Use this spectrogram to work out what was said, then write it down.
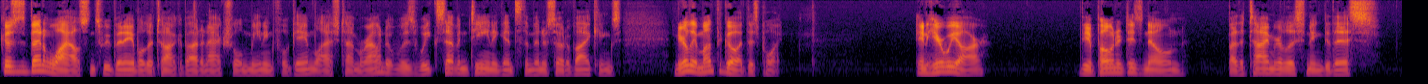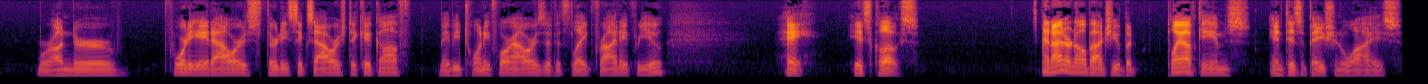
Because it's been a while since we've been able to talk about an actual meaningful game. Last time around, it was week 17 against the Minnesota Vikings, nearly a month ago at this point. And here we are. The opponent is known. By the time you're listening to this, we're under 48 hours, 36 hours to kick off, maybe 24 hours if it's late Friday for you. Hey, it's close. And I don't know about you, but playoff games, anticipation wise,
